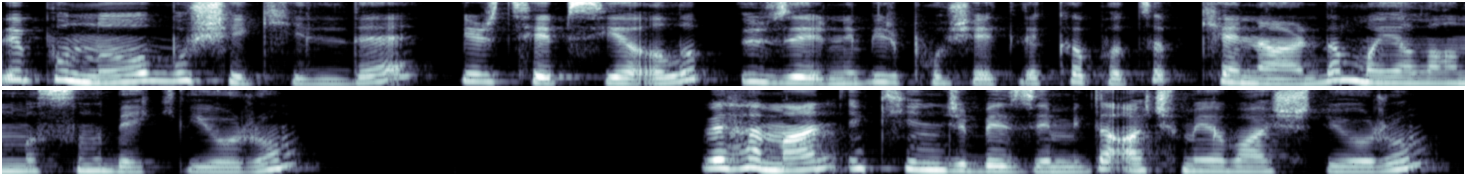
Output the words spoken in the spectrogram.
Ve bunu bu şekilde bir tepsiye alıp üzerini bir poşetle kapatıp kenarda mayalanmasını bekliyorum. Ve hemen ikinci bezemi de açmaya başlıyorum.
